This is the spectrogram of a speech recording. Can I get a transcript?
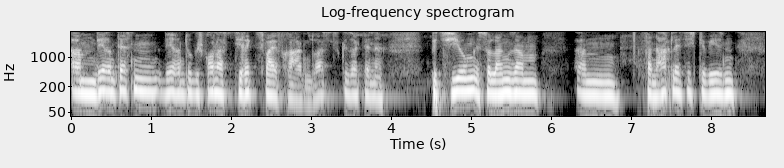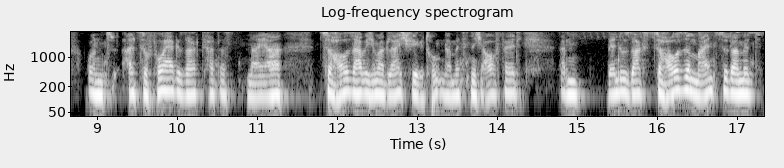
ähm, währenddessen, während du gesprochen hast, direkt zwei Fragen. Du hast gesagt, deine Beziehung ist so langsam ähm, vernachlässigt gewesen. Und als du vorher gesagt hattest, naja, zu Hause habe ich immer gleich viel getrunken, damit es nicht auffällt. Ähm, wenn du sagst zu Hause, meinst du damit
